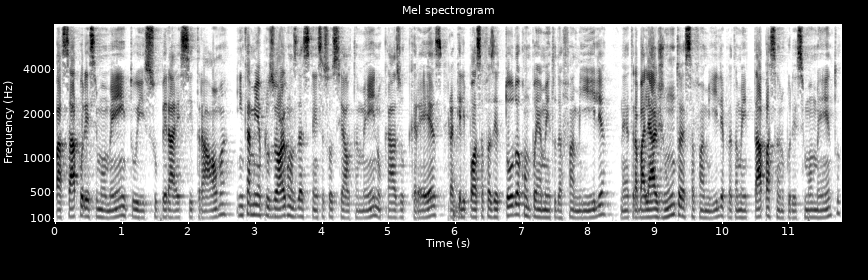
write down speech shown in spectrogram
passar por esse momento e superar esse trauma. Encaminha para os órgãos da assistência social também, no caso o CREAS, para que ele possa fazer todo o acompanhamento da família, né, trabalhar junto a essa família para também estar tá passando por esse momento.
